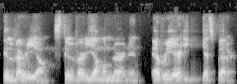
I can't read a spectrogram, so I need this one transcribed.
still very young, still very young and learning. Every year he gets better.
